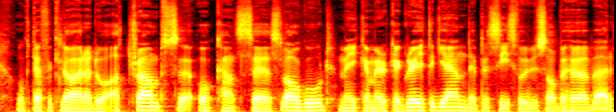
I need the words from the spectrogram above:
och där förklarar då att Trumps och hans eh, slagord Make America Great Again, det är precis vad USA behöver.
